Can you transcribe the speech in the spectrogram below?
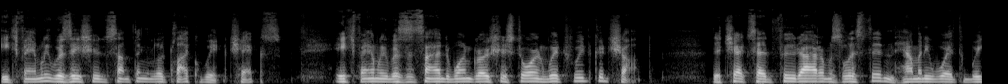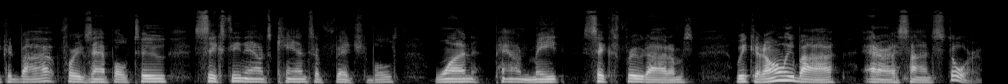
Each family was issued something that looked like WIC checks. Each family was assigned to one grocery store in which we could shop. The checks had food items listed and how many we could buy. For example, two 16 ounce cans of vegetables, one pound meat, six fruit items we could only buy at our assigned store.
